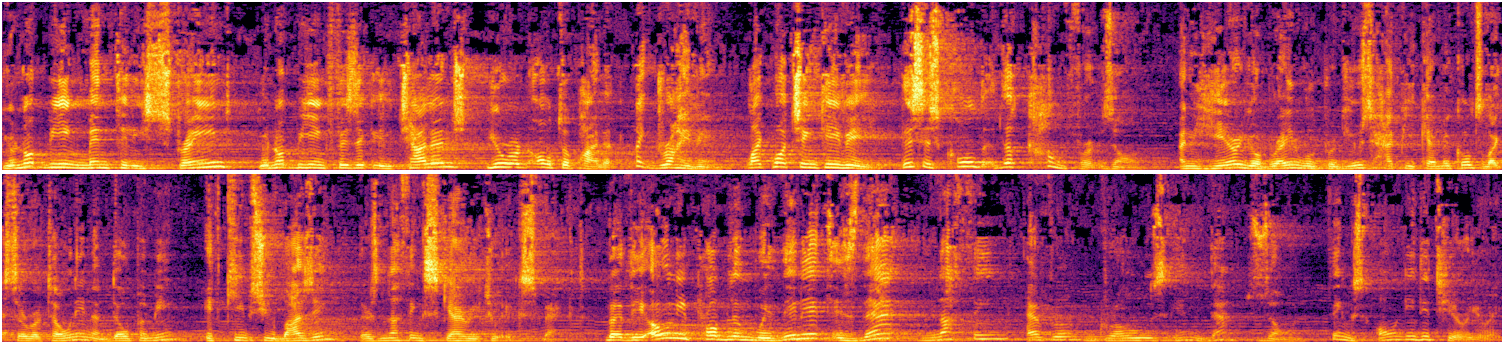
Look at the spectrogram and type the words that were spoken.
You're not being mentally strained. You're not being physically challenged. You're on autopilot, like driving, like watching TV. This is called the comfort zone. And here your brain will produce happy chemicals like serotonin and dopamine. It keeps you buzzing. There's nothing scary to expect. But the only problem within it is that nothing ever grows in that zone. Things only deteriorate.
